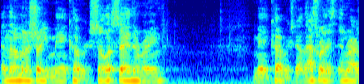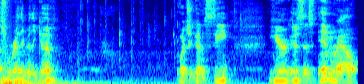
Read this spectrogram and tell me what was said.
and then I'm going to show you man coverage. So let's say they're running man coverage. Now that's where this in route is really really good. What you're going to see here is this in route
